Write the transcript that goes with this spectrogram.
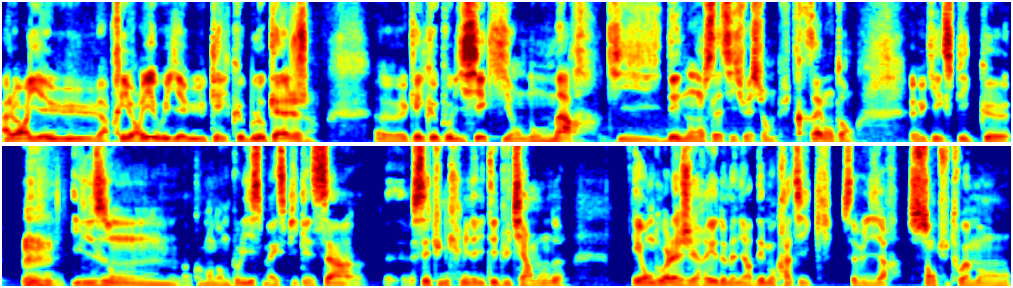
Alors il y a eu, a priori, oui, il y a eu quelques blocages euh, quelques policiers qui en ont marre, qui dénoncent la situation depuis très longtemps, euh, qui expliquent que ils ont, un commandant de police m'a expliqué ça, euh, c'est une criminalité du tiers-monde et on doit la gérer de manière démocratique. Ça veut dire sans tutoiement,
